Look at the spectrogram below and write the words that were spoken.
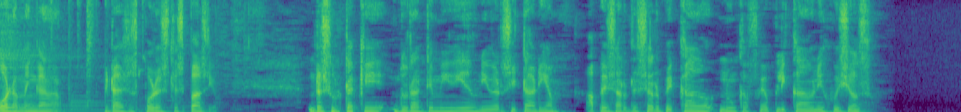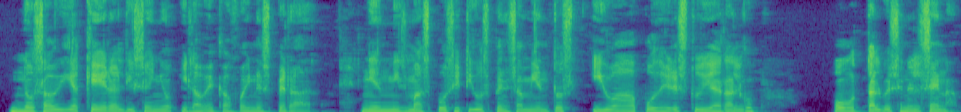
Hola Mengana, gracias por este espacio. Resulta que durante mi vida universitaria, a pesar de ser becado, nunca fui aplicado ni juicioso. No sabía qué era el diseño y la beca fue inesperada. Ni en mis más positivos pensamientos iba a poder estudiar algo, o tal vez en el SENA,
